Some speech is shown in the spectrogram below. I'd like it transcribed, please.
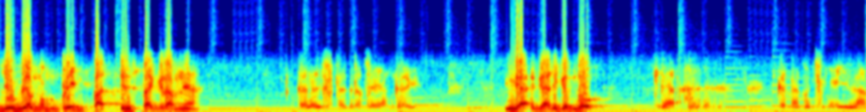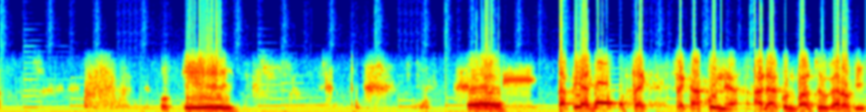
juga memprimpat Instagramnya? kalau Instagram saya enggak ya Nggak nggak digembok. enggak karena kuncinya hilang Oke. Eh, di tapi ada fake fake akun ya? Ada akun palsu Kak Rocky?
